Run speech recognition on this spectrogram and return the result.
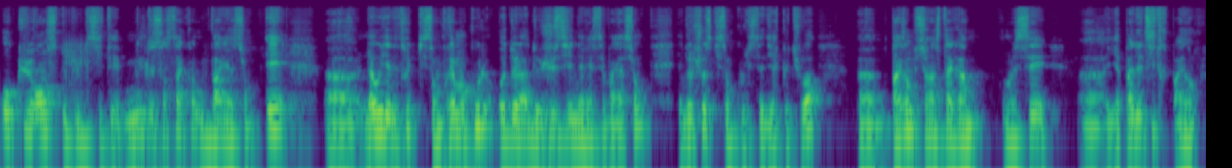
occurrences de publicité, 1250 variations. Et euh, là où il y a des trucs qui sont vraiment cool, au-delà de juste générer ces variations, il y a d'autres choses qui sont cool. C'est-à-dire que tu vois, euh, par exemple, sur Instagram, on le sait, il n'y a pas de titre, par exemple,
